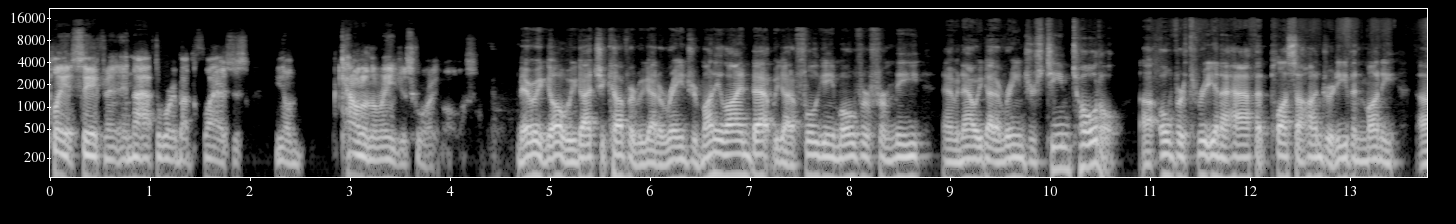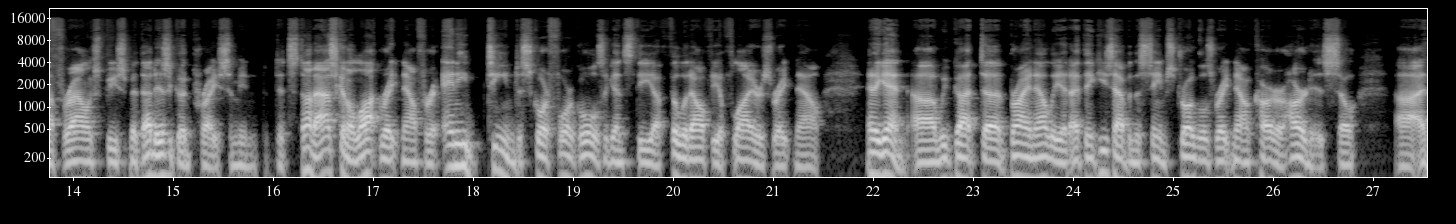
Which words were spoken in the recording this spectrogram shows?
play it safe and, and, not have to worry about the Flyers. Just you know, count on the Rangers scoring goals. There we go. We got you covered. We got a Ranger money line bet. We got a full game over from me, and now we got a Rangers team total uh, over three and a half at plus 100, even money uh, for Alex B. Smith. That is a good price. I mean, it's not asking a lot right now for any team to score four goals against the uh, Philadelphia Flyers right now. And again, uh, we've got uh, Brian Elliott. I think he's having the same struggles right now Carter Hart is. So uh,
